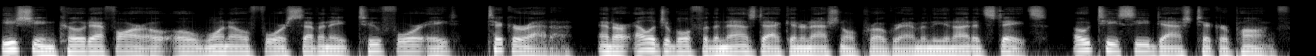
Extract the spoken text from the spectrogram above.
ISIN code FR0010478248, ticker ATA, and are eligible for the NASDAQ International Program in the United States, OTC ticker PONGF.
